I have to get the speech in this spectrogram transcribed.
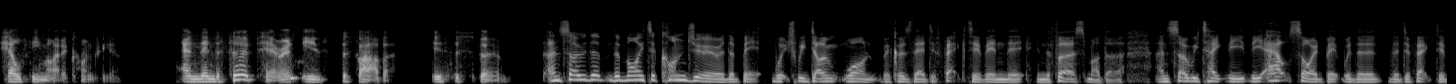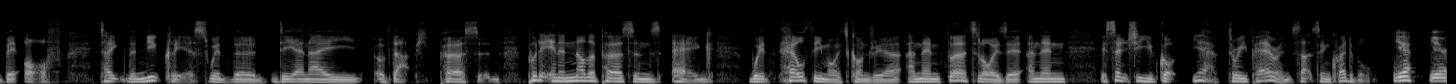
healthy mitochondria. And then the third parent is the father, is the sperm and so the the mitochondria are the bit which we don't want because they're defective in the in the first mother. And so we take the the outside bit with the the defective bit off take the nucleus with the dna of that person put it in another person's egg with healthy mitochondria and then fertilize it. And then essentially you've got yeah three parents. That's incredible. Yeah yeah.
